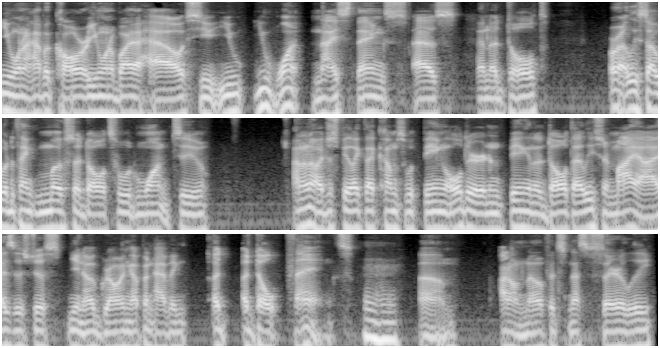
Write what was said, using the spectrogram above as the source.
you want to have a car, you want to buy a house, you you you want nice things as an adult, or at least I would think most adults would want to. I don't know. I just feel like that comes with being older and being an adult. At least in my eyes, is just you know growing up and having a, adult things. Mhm. Um, I don't know if it's necessarily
